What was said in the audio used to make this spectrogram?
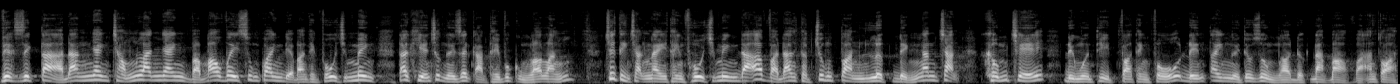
Việc dịch tả đang nhanh chóng lan nhanh và bao vây xung quanh địa bàn thành phố Hồ Chí Minh đã khiến cho người dân cảm thấy vô cùng lo lắng. Trước tình trạng này, thành phố Hồ Chí Minh đã và đang tập trung toàn lực để ngăn chặn, khống chế để nguồn thịt vào thành phố đến tay người tiêu dùng à, được đảm bảo và an toàn.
